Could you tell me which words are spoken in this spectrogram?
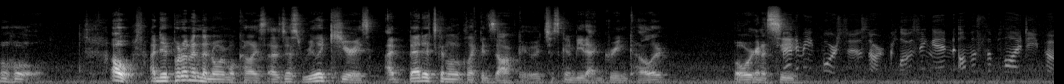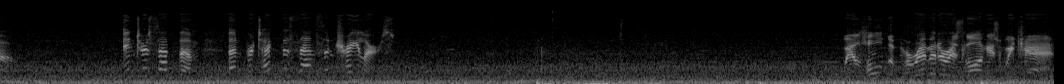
Oh. Oh, I did put them in the normal colors. I was just really curious. I bet it's gonna look like a Zaku. It's just gonna be that green color, but we're gonna see. Enemy forces are closing in on the supply depot. Intercept them and protect the Samson trailers. We'll hold the perimeter as long as we can.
